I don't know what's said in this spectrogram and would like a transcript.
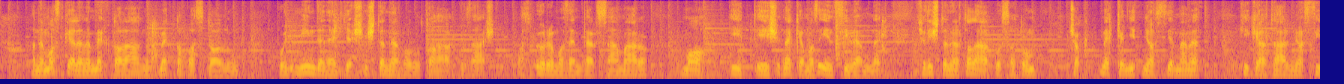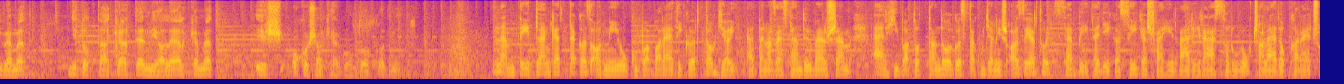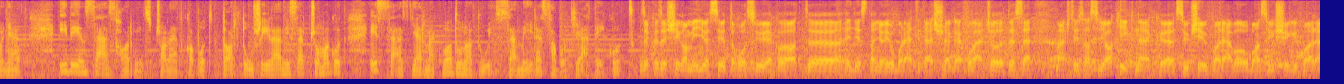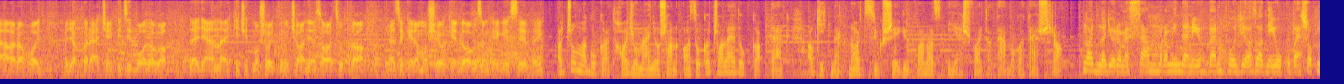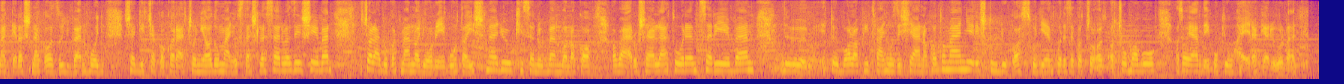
hanem azt kellene megtalálnunk, megtapasztalnunk, hogy minden egyes Istennel való találkozás az öröm az ember számára, ma, itt és nekem, az én szívemnek, és az Istennel találkozhatom, csak meg kell nyitni a szememet, ki kell tárni a szívemet, nyitottá kell tenni a lelkemet, és okosan kell gondolkodni nem tétlenkedtek az Adnió Kupa baráti kör tagjai ebben az esztendőben sem. Elhibatottan dolgoztak ugyanis azért, hogy szebbé tegyék a székesfehérvári rászoruló családok karácsonyát. Idén 130 család kapott tartós élelmiszercsomagot, és 100 gyermek vadonatúj személyre szabott játékot. Ez a közösség, ami így összejött a hosszú évek alatt, egyrészt nagyon jó baráti társasággal kovácsolódott össze, másrészt az, hogy akiknek szükségük van rá, valóban szükségük van rá arra, hogy, hogy a karácsony egy picit boldogabb legyen, egy kicsit mosolyt csalni az arcukra, ezekért a mosolyokért dolgozunk egész évig. A csomagokat hagyományosan azok a családok kapták, akiknek nagy szükségük van az ilyesfajta támogatásra. Nagy-nagy öröm ez számomra minden évben, hogy az adni jókupások megkeresnek az ügyben, hogy segítsek a karácsonyi adományosztás leszervezésében. A családokat már nagyon régóta ismerjük, hiszen ők benn vannak a, a város ellátórendszerében, több alapítványhoz is járnak adományért, és tudjuk azt, hogy ilyenkor ezek a csomagok, az ajándékok jó helyre kerülnek.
